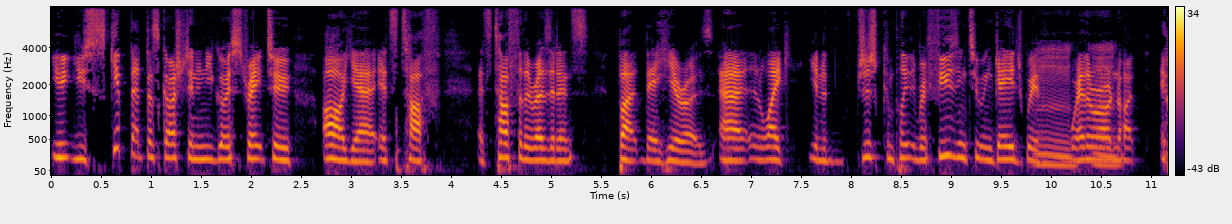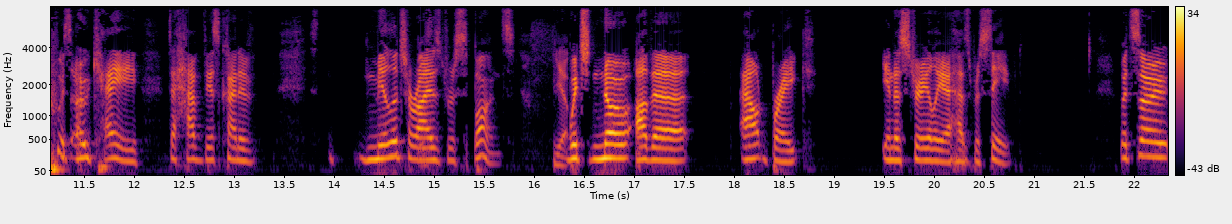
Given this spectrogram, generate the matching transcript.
You you skip that discussion and you go straight to, oh yeah, it's tough. It's tough for the residents, but they're heroes. Uh, like you know, just completely refusing to engage with Mm, whether or not it was okay to have this kind of militarized response, Yep. which no other outbreak in Australia has received. But so,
